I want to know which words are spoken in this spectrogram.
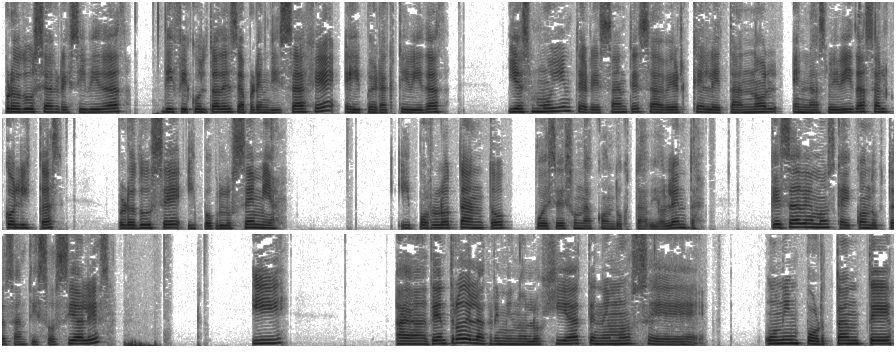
produce agresividad, dificultades de aprendizaje e hiperactividad. Y es muy interesante saber que el etanol en las bebidas alcohólicas produce hipoglucemia y por lo tanto pues es una conducta violenta que sabemos que hay conductas antisociales y ah, dentro de la criminología tenemos eh, un importante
